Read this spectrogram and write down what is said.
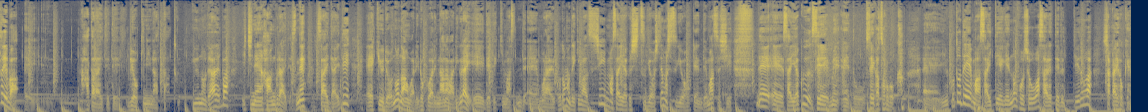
例えば、えー、働いてて病気になったというのであれば1年半ぐらいですね最大で、え、給料の何割6割7割ぐらい、え、出てきます。で、え、もらえることもできますし、まあ、最悪失業しても失業保険出ますしで、え、最悪生命、えーと、生活保護か、えー、いうことで、まあ、最低限の保障はされてるっていうのが社会保険、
